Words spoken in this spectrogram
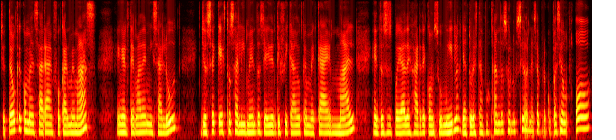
yo tengo que comenzar a enfocarme más en el tema de mi salud, yo sé que estos alimentos ya he identificado que me caen mal, entonces voy a dejar de consumirlos. Ya tú le estás buscando soluciones a esa preocupación. O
